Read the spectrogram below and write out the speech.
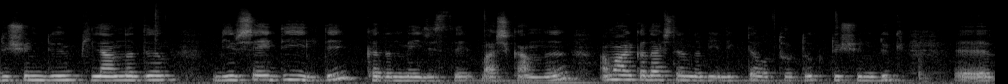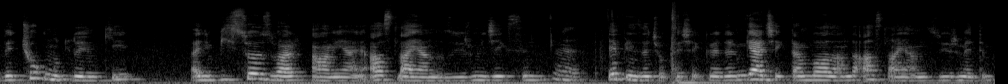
düşündüğüm, planladığım bir şey değildi kadın meclisi başkanlığı ama arkadaşlarımla birlikte oturduk, düşündük Ee, ve çok mutluyum ki hani bir söz var Ami yani asla yalnız yürümeyeceksin. Evet. Hepinize çok teşekkür ederim. Gerçekten bu alanda asla yalnız yürümedim.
